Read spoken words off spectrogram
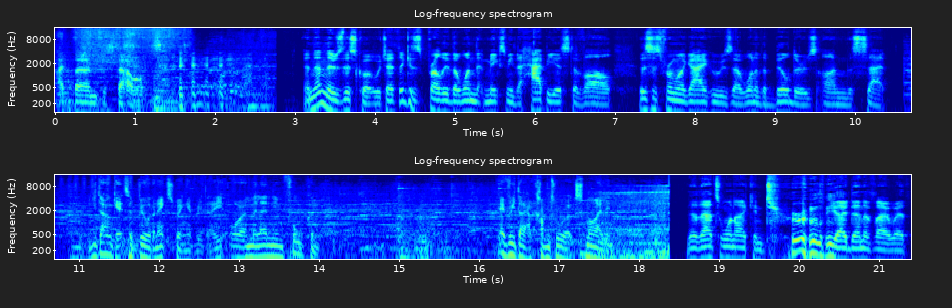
I burn for Star Wars. And then there's this quote, which I think is probably the one that makes me the happiest of all. This is from a guy who's uh, one of the builders on the set. You don't get to build an X-Wing every day or a Millennium Falcon. Every day I come to work smiling. Now that's one I can truly identify with,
